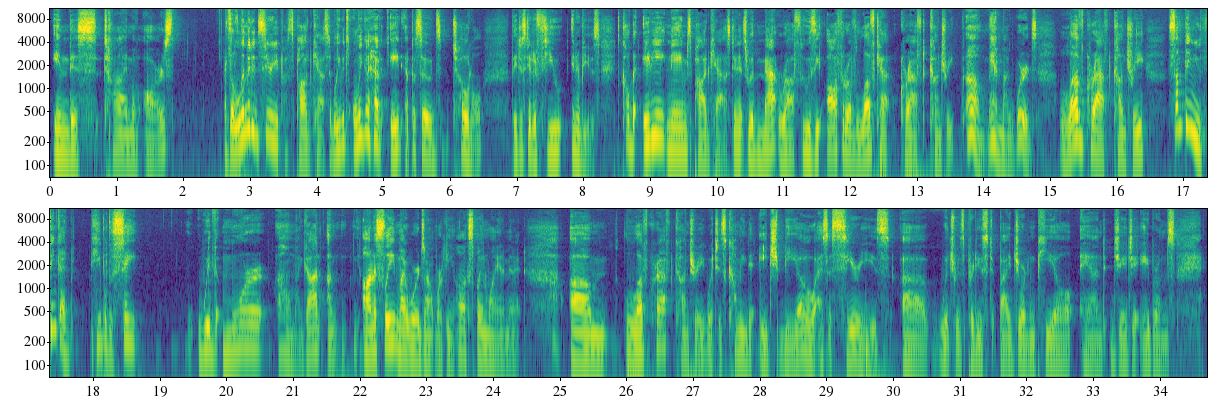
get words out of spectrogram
in this time of ours. It's a limited series podcast. I believe it's only going to have eight episodes total. They just did a few interviews. It's called the 88 Names Podcast, and it's with Matt Ruff, who's the author of Lovecraft Country. Oh man, my words. Lovecraft Country. Something you think I'd be able to say with more. Oh my God. I'm, honestly, my words aren't working. I'll explain why in a minute. Um, Lovecraft Country, which is coming to HBO as a series, uh, which was produced by Jordan Peele and J.J. Abrams.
